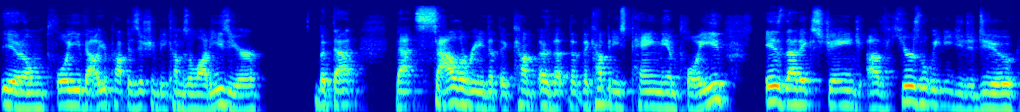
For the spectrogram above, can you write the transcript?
you know employee value proposition becomes a lot easier. But that that salary that the com- or that, that the company's paying the employee is that exchange of here's what we need you to do.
